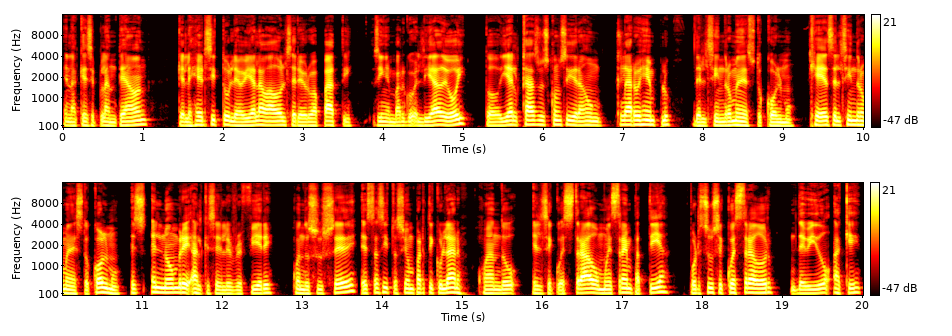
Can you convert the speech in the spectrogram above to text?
en la que se planteaban que el ejército le había lavado el cerebro a Patty. Sin embargo, el día de hoy Todavía el caso es considerado un claro ejemplo del síndrome de Estocolmo. ¿Qué es el síndrome de Estocolmo? Es el nombre al que se le refiere cuando sucede esta situación particular, cuando el secuestrado muestra empatía por su secuestrador debido a que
